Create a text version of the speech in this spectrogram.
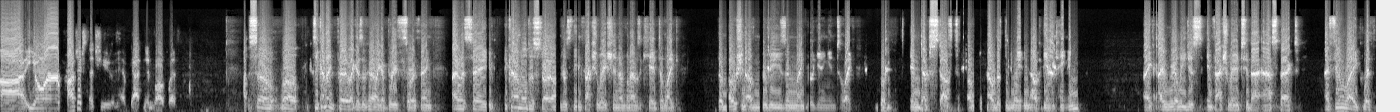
uh, your projects that you have gotten involved with. So, well, to kind of put it like as a kind of like a brief sort of thing, I would say it kind of all just started on just the infatuation of when I was a kid to like the motion of movies and like really getting into like the in-depth stuff of how this was made and how it could be entertaining. Like I really just infatuated to that aspect. I feel like with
